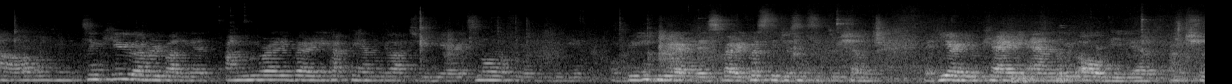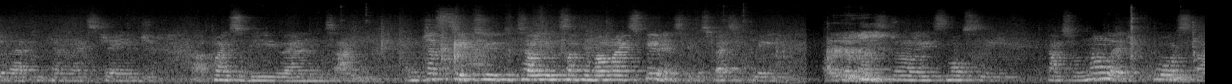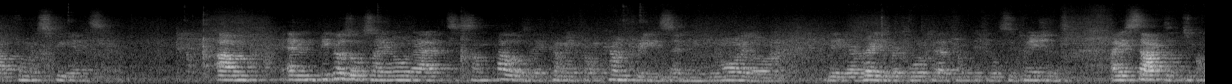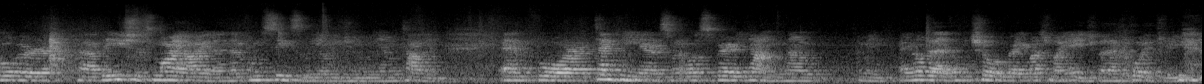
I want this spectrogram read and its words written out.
Um, thank you, everybody. I'm very, very happy and glad to be here. It's an honor for me to be of being here in this very prestigious institution here in UK, and with all the, uh, I'm sure that we can exchange uh, points of view, and I'm, I'm just here to, to tell you something about my experience, because basically, as journalist mostly comes from knowledge, of course, but from experience. Um, and because also I know that some fellows, they're coming from countries in turmoil, they are ready reported from difficult situations, I started to cover uh, the issues my island. I'm from Sicily originally, I'm Italian. And for 10 years, when I was very young, now, I mean, I know that I don't show very much my age, but I'm 43.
